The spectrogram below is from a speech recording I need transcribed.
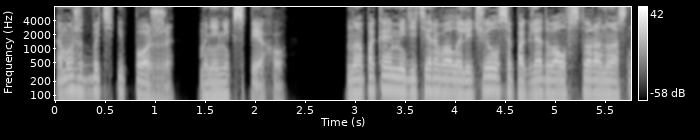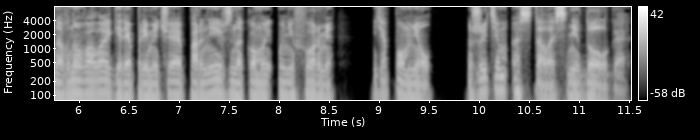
а может быть и позже. Мне не к спеху. Ну а пока медитировал и лечился, поглядывал в сторону основного лагеря, примечая парней в знакомой униформе. Я помнил, жить им осталось недолго.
